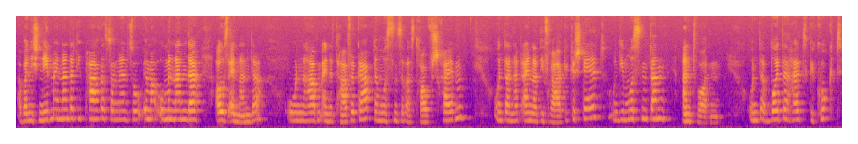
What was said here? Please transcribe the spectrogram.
aber nicht nebeneinander, die Paare, sondern so immer umeinander, auseinander und haben eine Tafel gehabt, da mussten sie was draufschreiben und dann hat einer die Frage gestellt und die mussten dann antworten. Und da wurde halt geguckt,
